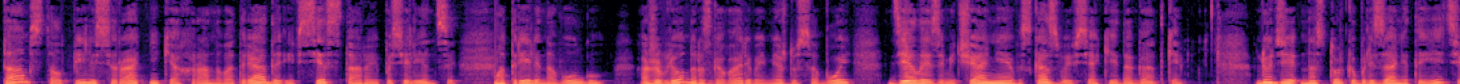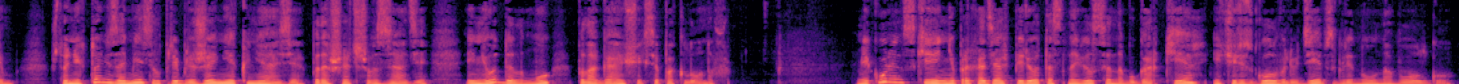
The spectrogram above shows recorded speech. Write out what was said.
там столпились ратники охранного отряда и все старые поселенцы. Смотрели на Волгу, оживленно разговаривая между собой, делая замечания, высказывая всякие догадки. Люди настолько были заняты этим, что никто не заметил приближения князя, подошедшего сзади, и не отдал ему полагающихся поклонов. Микулинский, не проходя вперед, остановился на бугорке и через головы людей взглянул на Волгу.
